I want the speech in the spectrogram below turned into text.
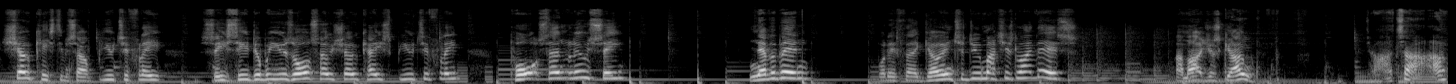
Showcased himself beautifully. CCW's also showcased beautifully. Port St. Lucie. Never been. But if they're going to do matches like this, I might just go. Ta ta.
